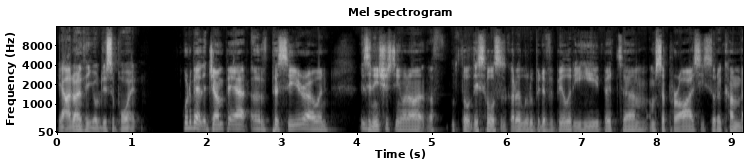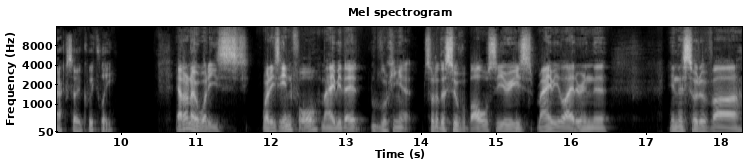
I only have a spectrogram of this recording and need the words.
yeah, I don't think it'll disappoint. What about the jump out of Pasiro? And this is an interesting one. I, I thought this horse has got a little bit of ability here, but um, I'm surprised he's sort of come back so quickly. Yeah, I don't know what he's what he's in for. Maybe they're looking at sort of the Silver Bowl series, maybe later in the in the sort of uh,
